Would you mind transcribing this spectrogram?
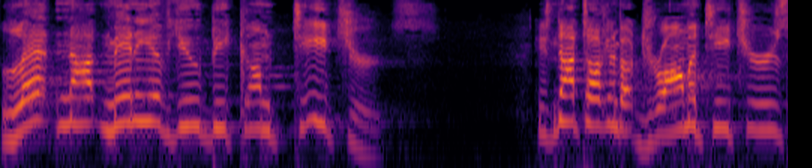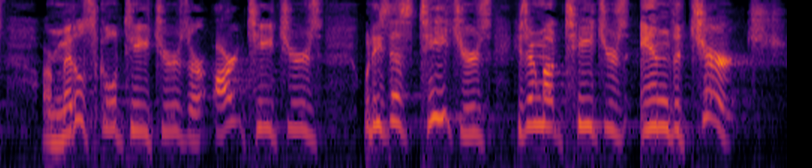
Let not many of you become teachers. He's not talking about drama teachers or middle school teachers or art teachers. When he says teachers, he's talking about teachers in the church.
